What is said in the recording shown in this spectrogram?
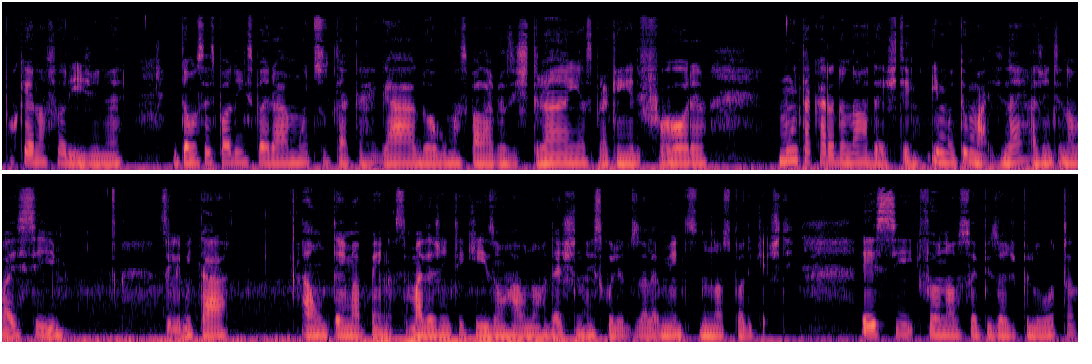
porque é nossa origem, né? Então vocês podem esperar muito sotaque carregado, algumas palavras estranhas para quem é de fora, muita cara do Nordeste e muito mais, né? A gente não vai se, se limitar a um tema apenas, mas a gente quis honrar o Nordeste na escolha dos elementos do nosso podcast. Esse foi o nosso episódio piloto,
